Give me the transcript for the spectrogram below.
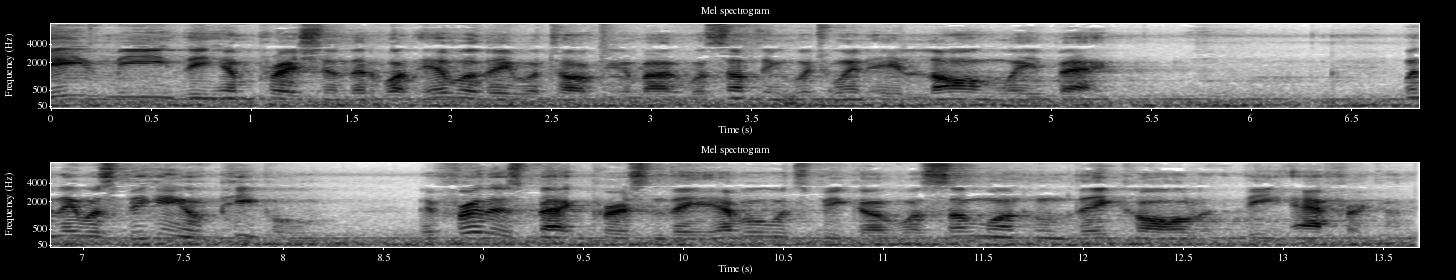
gave me the impression that whatever they were talking about was something which went a long way back. When they were speaking of people, the furthest back person they ever would speak of was someone whom they called the African.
